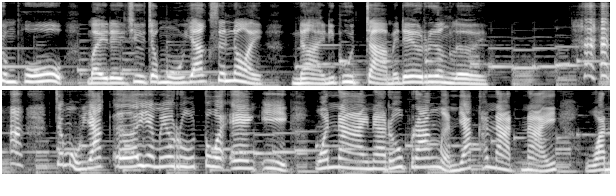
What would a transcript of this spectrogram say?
ชมพู ไม่ได้ชื่อเจ้าหมูยักษ์ซะหน่อย นายนี่พูดจาไม่ได้เรื่องเลยเจ้า หมูยักษ์เอ้ยยังไม่รู้ตัวเองอีก ว่านายนะรูปร่างเหมือนยักษ์ขนาดไหน วัน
